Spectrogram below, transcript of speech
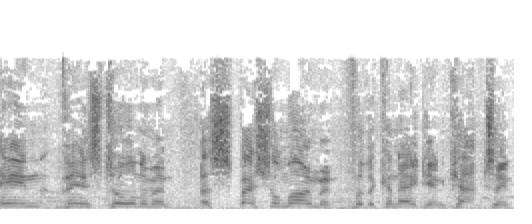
in this tournament. A special moment for the Canadian captain.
